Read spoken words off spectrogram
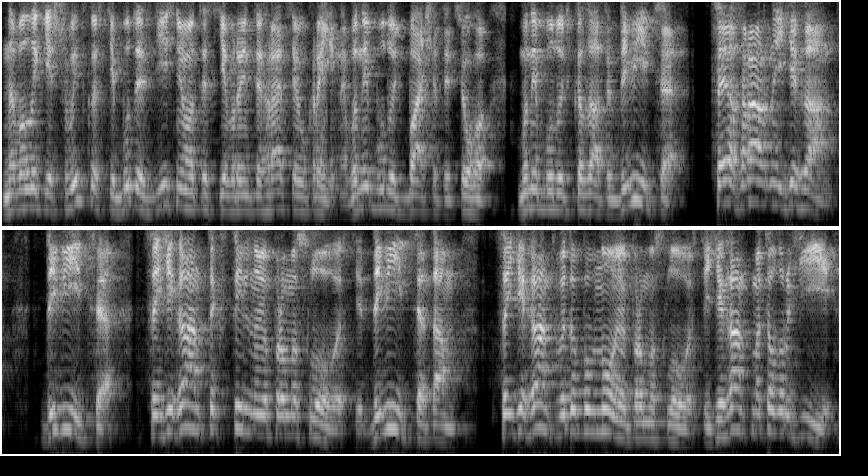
на великій швидкості буде здійснюватись євроінтеграція України. Вони будуть бачити цього, вони будуть казати: дивіться, це аграрний гігант. Дивіться, це гігант текстильної промисловості. Дивіться там, це гігант видобувної промисловості, гігант металургії.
